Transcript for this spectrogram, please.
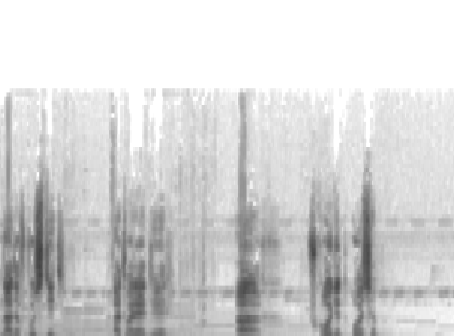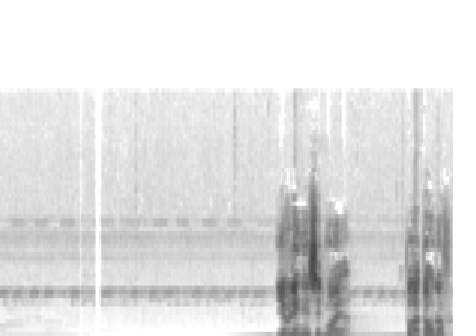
Надо впустить. Отворяет дверь. Ах! Входит Осип. Явление седьмое. Платонов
